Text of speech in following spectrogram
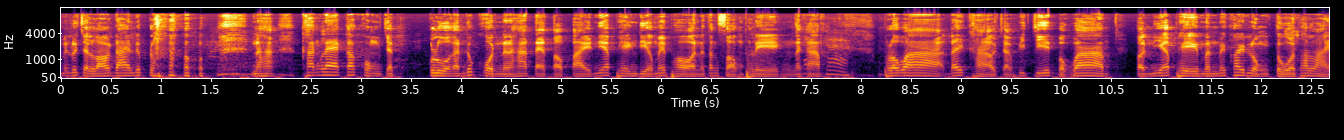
ไม่รู้จะร้องได้หรือเปล่า นะฮะครั้งแรกก็คงจะกลัวกันทุกคนนะฮะแต่ต่อไปเนี่ยเพลงเดียวไม่พอนะต้องสองเพลงนะครับ ใช่ค่ะเพราะว่าได้ข่าวจากพี่จี๊ดบอกว่าตอนนี้เพลงมันไม่ค่อยลงตัวเท่าไหร่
